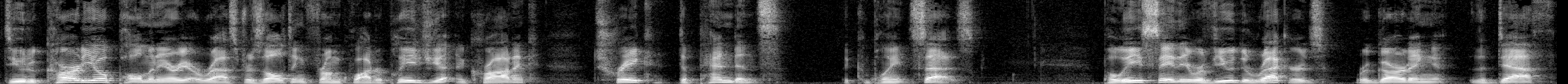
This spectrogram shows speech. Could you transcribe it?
due to cardiopulmonary arrest resulting from quadriplegia and chronic trach dependence, the complaint says. Police say they reviewed the records regarding the death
